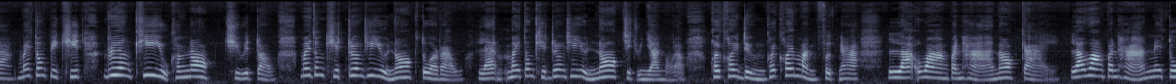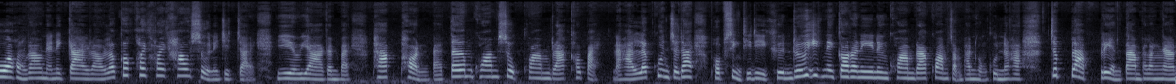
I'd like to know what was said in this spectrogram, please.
บ้าง ไม่ต้องไปคิดเรื่องที่อยู่ข้างนอก ชีวิตเรา ไม่ต้องคิดเรื่องที่อยู่นอกตัวเรา และไม่ต้องคิดเรื่องที่อยู่นอกจิตวิญญาณของเรา ค่อยๆ ดึง ค่อยๆ หมั่นฝึกนะคะละวางปัญหานอกกายละวางปัญหาในตัวของเราเนี่ยในกายเราแล้วก็ค่อยๆ เข้าสู่ในจิตใจ เยียวยากันไป พักผ่อนไปเติมความสุขความรักเข้าไปนะคะ แล้วคุณจะได้พบสิ่งที่ดีขึ้น หรืออีกในกรณีหนึ่งความรักความสัมพันธ์ของคุณนะคะ จะปรับเปลี่ยนตามพลังงาน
